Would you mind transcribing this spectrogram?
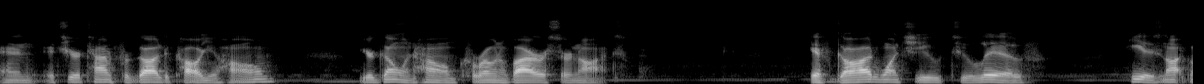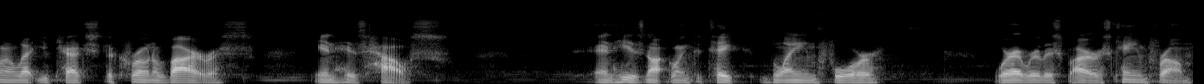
and it's your time for God to call you home, you're going home, coronavirus or not. If God wants you to live, He is not going to let you catch the coronavirus in His house. And He is not going to take blame for wherever this virus came from.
